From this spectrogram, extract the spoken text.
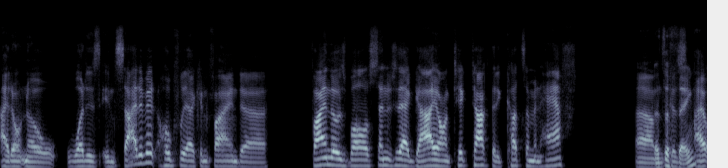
I don't know what is inside of it. Hopefully, I can find uh find those balls, send it to that guy on TikTok that he cuts them in half. Um, That's a thing? I,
